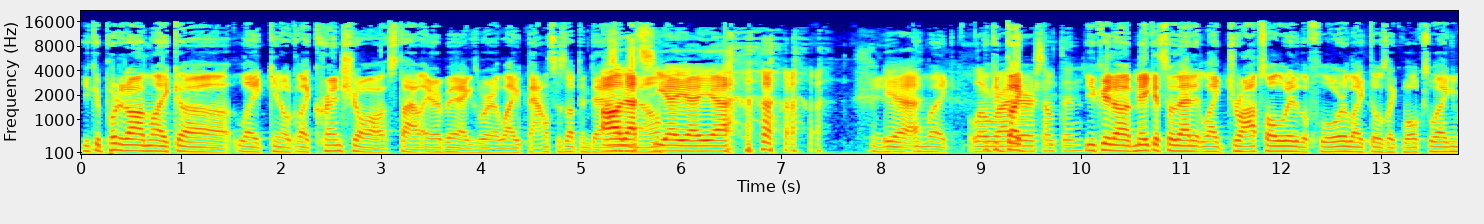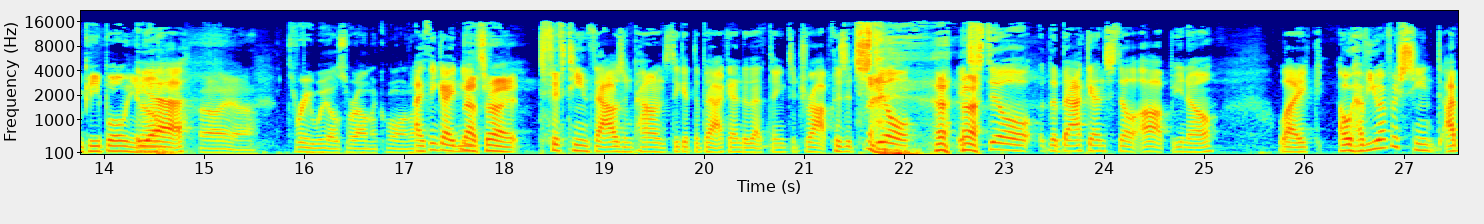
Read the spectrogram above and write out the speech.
You could put it on like uh like you know like Crenshaw style airbags where it like bounces up and down. oh, you that's know? yeah, yeah, yeah. And- yeah. and like Low you could, rider like, or something. You could uh, make it so that it like drops all the way to the floor, like those like Volkswagen people. You know. Yeah, Oh yeah, three wheels around the corner. I think I need That's right. fifteen thousand pounds to get the back end of that thing to drop because it's still it's still the back end still up you know like oh have you ever seen i've,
